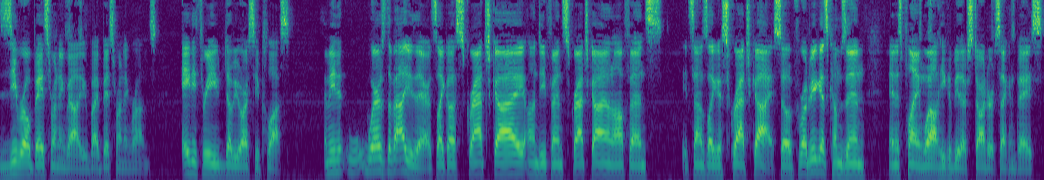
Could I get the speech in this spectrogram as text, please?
zero base running value by base running runs, 83 WRC plus. I mean, where's the value there? It's like a scratch guy on defense, scratch guy on offense. It sounds like a scratch guy. So if Rodriguez comes in and is playing well, he could be their starter at second base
